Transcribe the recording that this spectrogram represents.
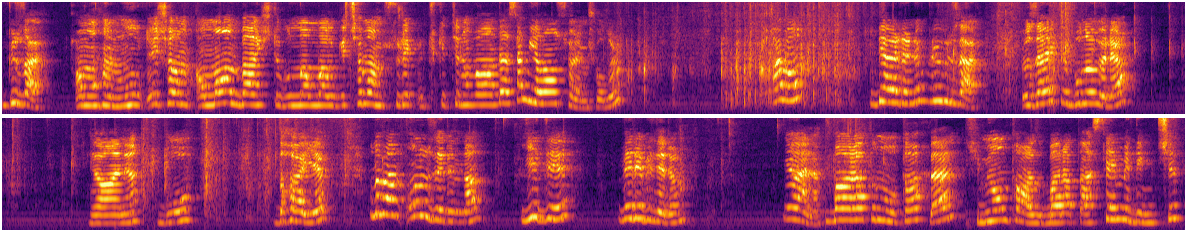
Güzel. Ama hani muhteşem aman ben işte bundan vazgeçemem sürekli tüketirim falan dersem yalan söylemiş olurum. Ama diğerlerine göre güzel. Özellikle buna göre yani bu daha iyi. Buna ben 10 üzerinden 7 verebilirim. Yani baharatlı nota ben kimyon tarzı baharatlar sevmediğim için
